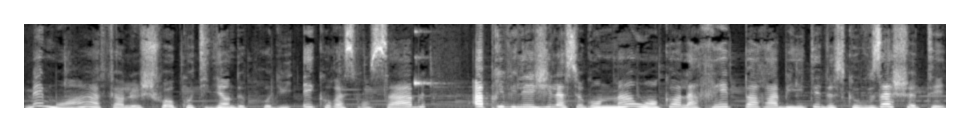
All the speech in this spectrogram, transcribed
mais moins, à faire le choix au quotidien de produits éco-responsables, à privilégier la seconde main ou encore la réparabilité de ce que vous achetez. Et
